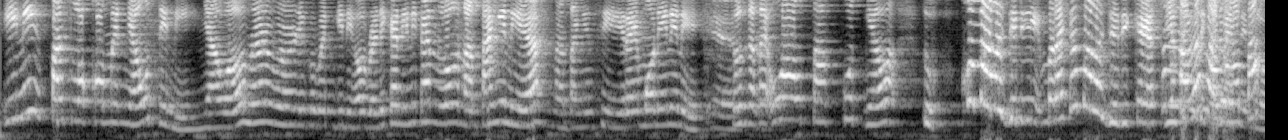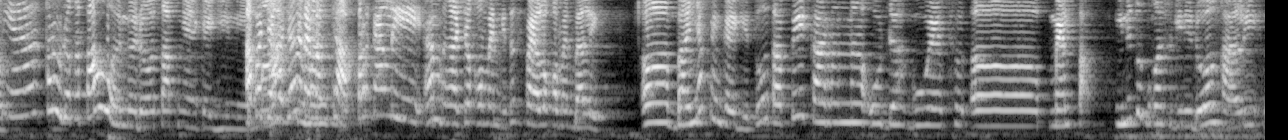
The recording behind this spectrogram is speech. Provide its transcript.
ini pas lo komen nyautin nih, nyawa lo benar benar di komen gini. Oh berarti kan ini kan lo nantangin nih ya, nantangin si Raymond ini nih. Iya. Terus katanya, wow takut nyawa. Tuh, kok malah jadi mereka malah jadi kayak Ya seneng karena nggak ada lo. otaknya, kan udah ketahuan nggak ada otaknya kayak gini. Apa jangan-jangan emang caper kali? Em- sengaja komen gitu supaya lo komen balik. Eh, banyak yang kayak gitu tapi karena udah gue se- eh, mental ini tuh bukan segini doang kali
